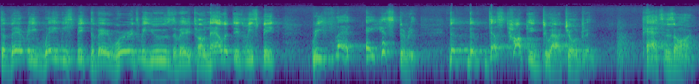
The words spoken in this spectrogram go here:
The very way we speak, the very words we use, the very tonalities we speak reflect a history. The, the, just talking to our children passes on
